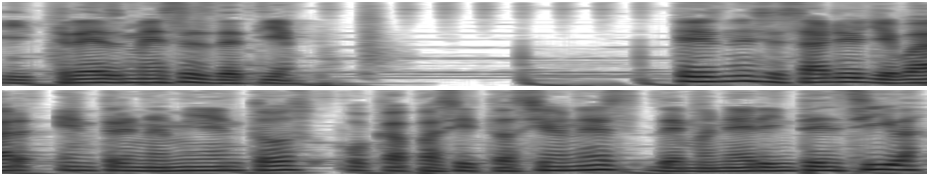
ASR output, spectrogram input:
y 3 meses de tiempo. Es necesario llevar entrenamientos o capacitaciones de manera intensiva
